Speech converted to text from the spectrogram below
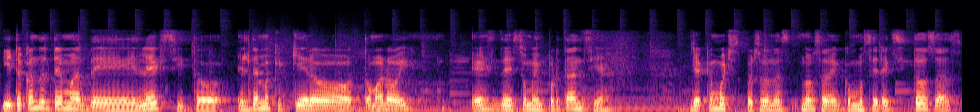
Y tocando el tema del éxito, el tema que quiero tomar hoy es de suma importancia, ya que muchas personas no saben cómo ser exitosas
